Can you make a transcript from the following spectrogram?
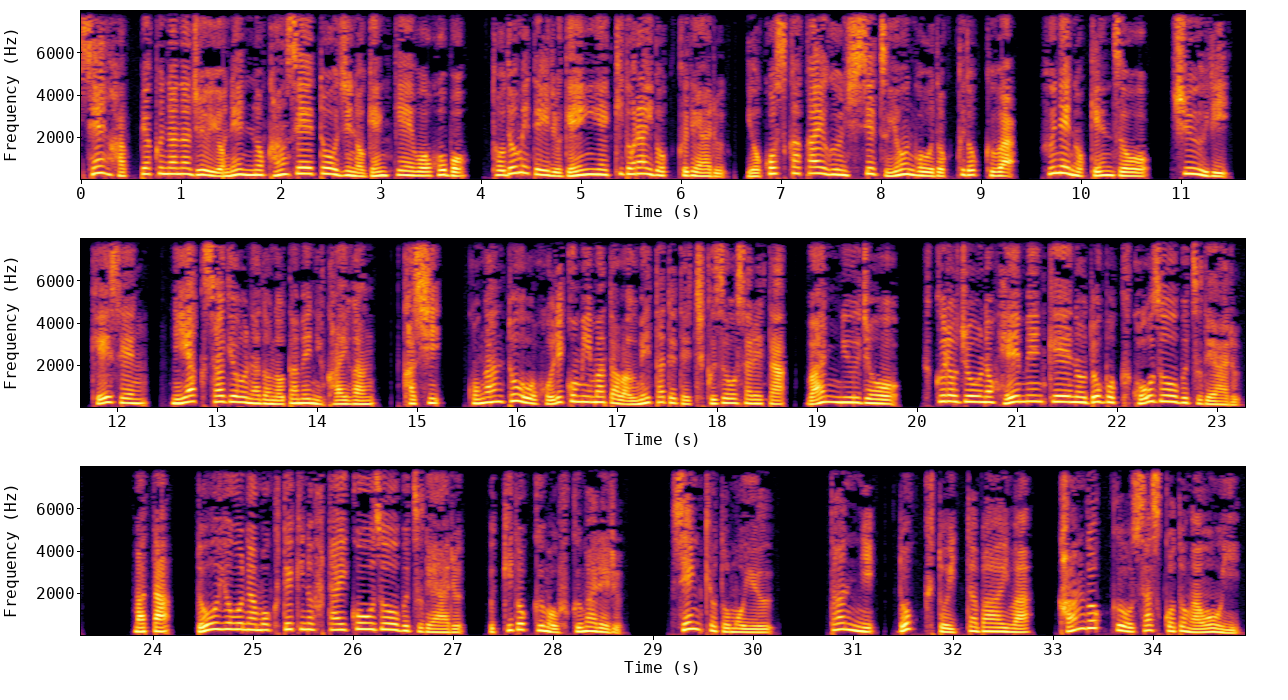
1874年の完成当時の原型をほぼ、とどめている現役ドライドックである横須賀海軍施設4号ドックドックは、船の建造、修理、軽船、荷役作業などのために海岸、貸し、湖岸等を掘り込みまたは埋め立てて築造された湾入状、袋状の平面形の土木構造物である。また、同様な目的の付帯構造物である浮きドックも含まれる。選挙とも言う。単にドックといった場合は、缶ドックを指すことが多い。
